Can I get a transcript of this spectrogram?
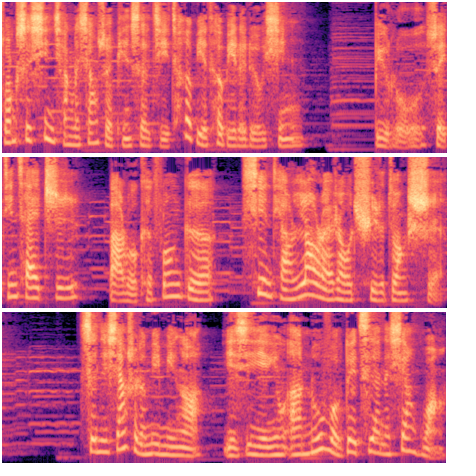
装饰性强的香水瓶设计特别特别的流行，比如水晶材质、巴洛克风格、线条绕来绕去的装饰，甚至香水的命名啊。也是沿用阿努 o 对自然的向往，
